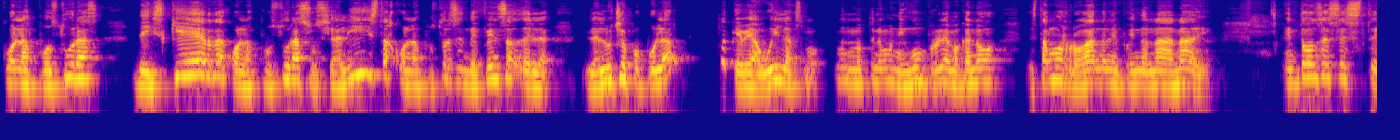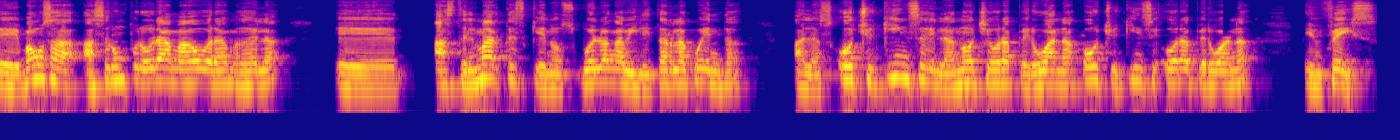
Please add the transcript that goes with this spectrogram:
con las posturas de izquierda, con las posturas socialistas, con las posturas en defensa de la, de la lucha popular, pues que vea Willax, ¿no? ¿no? tenemos ningún problema, acá no estamos rogando ni poniendo nada a nadie. Entonces, este, vamos a hacer un programa ahora, Manuela, eh, hasta el martes, que nos vuelvan a habilitar la cuenta, a las 8 y 15 de la noche, hora peruana, 8 y 15 hora peruana, en Face.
